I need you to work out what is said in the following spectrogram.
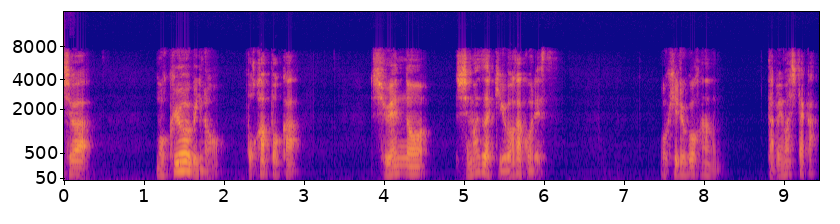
ちは。木曜日のポカポカ。主演の島崎和歌子です。お昼ご飯食べましたか？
